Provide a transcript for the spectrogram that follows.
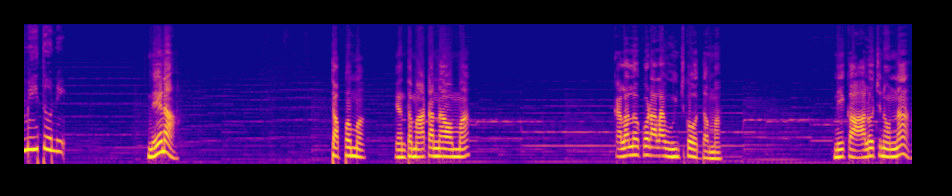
మీతోనే. నేనా? తప్పమ్మా ఎంత మాట అన్నావమ్మా? కలలో కూడా అలా ఊహించుకోవద్దమ్మా. నీకు ఆలోచన ఉన్నా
